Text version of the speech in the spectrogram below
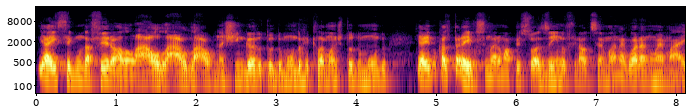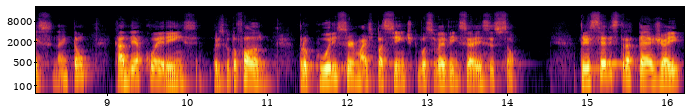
E aí, segunda-feira, ó, lau, lau, lau, né? xingando todo mundo, reclamando de todo mundo. E aí, no caso, peraí, você não era uma pessoa zen no final de semana, agora não é mais? Né? Então, cadê a coerência? Por isso que eu estou falando. Procure ser mais paciente que você vai vencer a recessão. Terceira estratégia aí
